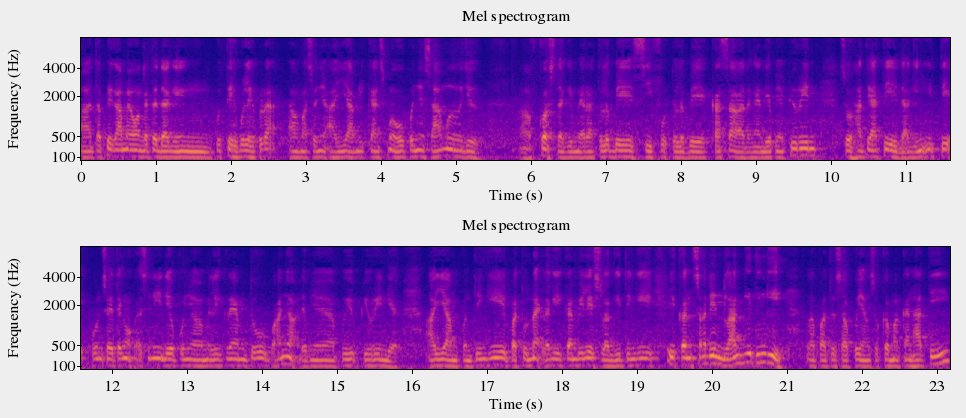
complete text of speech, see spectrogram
Uh, tapi ramai orang kata daging putih boleh pula. Uh, maksudnya ayam, ikan semua rupanya sama je. Uh, of course daging merah tu lebih seafood tu lebih kasar dengan dia punya purin so hati-hati daging itik pun saya tengok kat sini dia punya miligram tu banyak dia punya purin dia. Ayam pun tinggi lepas tu naik lagi ikan bilis lagi tinggi ikan sardin lagi tinggi. Lepas tu siapa yang suka makan hati?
